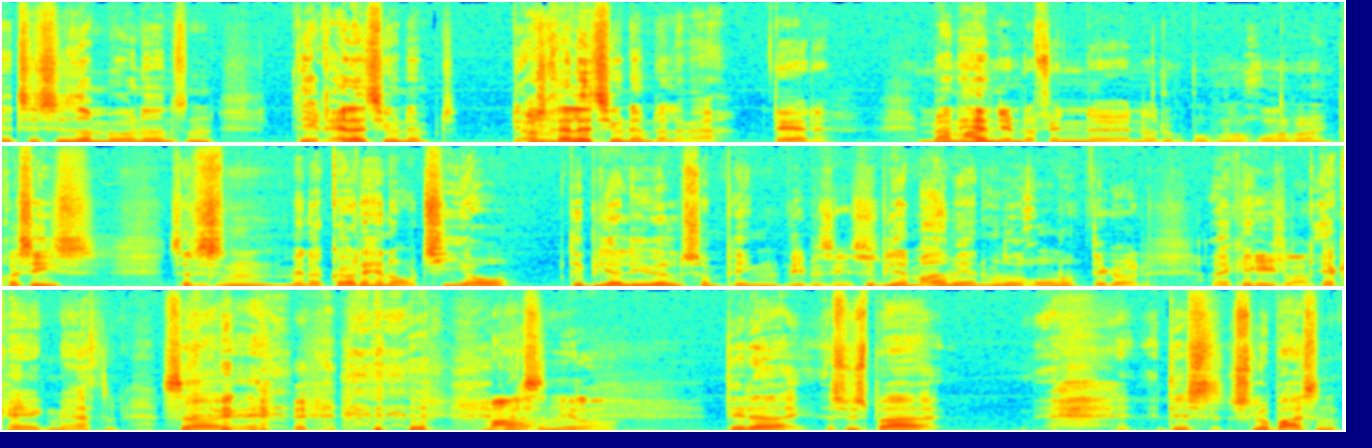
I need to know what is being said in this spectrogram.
øh, til side om måneden, sådan, det er relativt nemt. Det er også mm. relativt nemt at lade være. Det er det. Men er meget hen- nemt at finde øh, noget, du kan bruge 100 kroner på, ikke? Præcis. Så det er sådan, men at gøre det hen over 10 år, det bliver alligevel som penge. Lige præcis. Det bliver meget mere end 100 kroner. det gør det. Og jeg kan Helt ikke, klart. jeg kan ikke massen. Så øh, Meget. sådan- Eller det der, jeg synes bare, det slår bare sådan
